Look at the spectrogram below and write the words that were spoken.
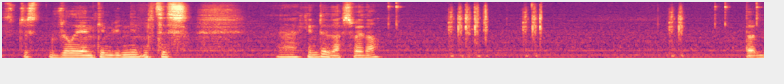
It's just really inconvenient this. I can do this way though. Boom.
